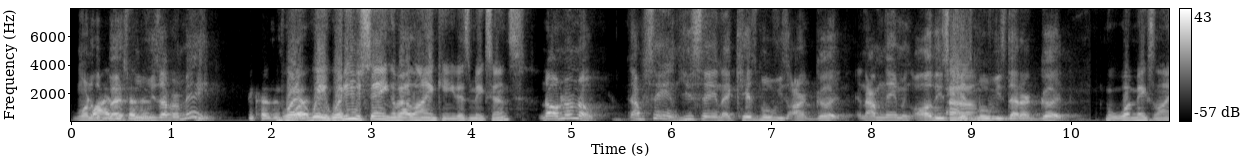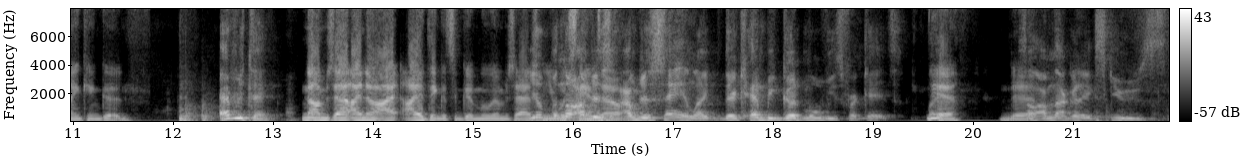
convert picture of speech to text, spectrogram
one of Why? the best Because movies ever made. Because it's What, what? wait, what are you saying about Lion King? It doesn't make sense. No, no, no. I'm saying he's saying that kids movies aren't good, and I'm naming all these kids Oh. movies that are good. Well, what makes Lion King good? Everything. No, I'm just. I know. I, I think it's a good movie. I'm just Yeah, asking you but what no, I'm just out. I'm just saying like there can be good movies for kids. Like, yeah, yeah. So I'm not gonna excuse.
